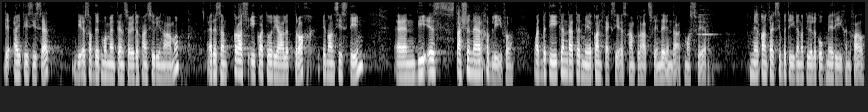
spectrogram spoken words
de ITCZ. Die is op dit moment ten zuiden van Suriname. Er is een cross-equatoriale trog in ons systeem. En die is stationair gebleven. Wat betekent dat er meer convectie is gaan plaatsvinden in de atmosfeer. Meer convectie betekent natuurlijk ook meer regenval.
